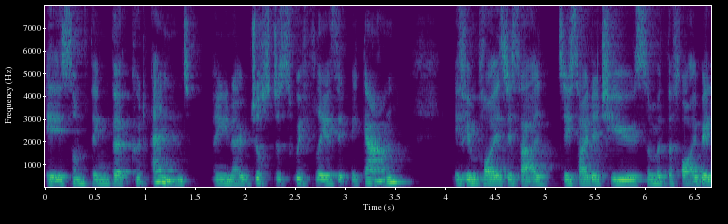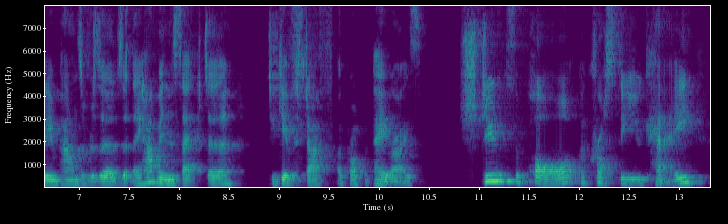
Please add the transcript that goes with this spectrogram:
It is something that could end, you know, just as swiftly as it began if employers decided, decided to use some of the 40 billion pounds of reserves that they have in the sector to give staff a proper pay rise. Student support across the UK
